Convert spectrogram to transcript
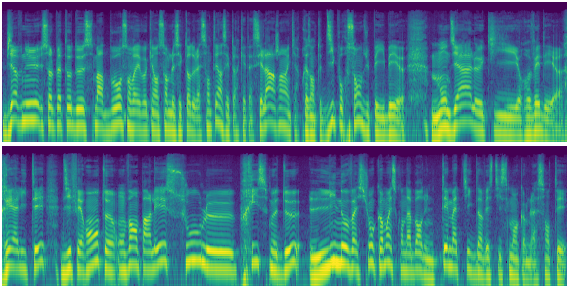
Bienvenue sur le plateau de Smart Bourse. On va évoquer ensemble le secteur de la santé, un secteur qui est assez large, hein, qui représente 10% du PIB euh, mondial, euh, qui revêt des euh, réalités différentes. On va en parler sous le prisme de l'innovation. Comment est-ce qu'on aborde une thématique d'investissement comme la santé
